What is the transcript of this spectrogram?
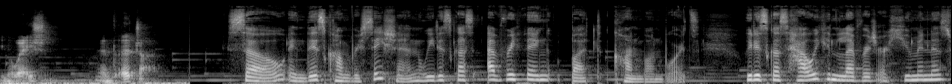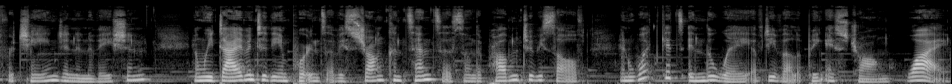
innovation and agile? So, in this conversation, we discuss everything but Kanban boards. We discuss how we can leverage our humanness for change and innovation, and we dive into the importance of a strong consensus on the problem to be solved and what gets in the way of developing a strong why.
